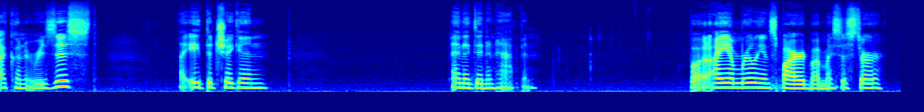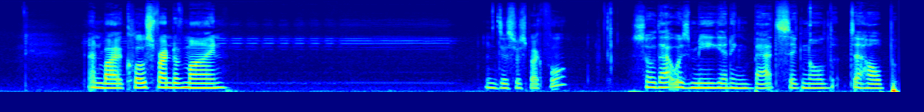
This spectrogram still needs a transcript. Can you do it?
I couldn't resist. I ate the chicken and it didn't happen. But I am really inspired by my sister and by a close friend of mine. Disrespectful. So that was me getting bat signaled to help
